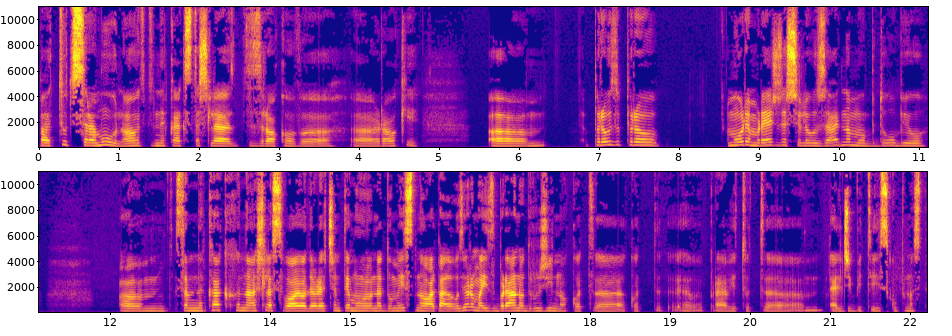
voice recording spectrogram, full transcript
pa tudi sramu, no, nekako sta šla z roko v uh, roki. Um, pravzaprav moram reči, da šele v zadnjem obdobju um, sem nekako našla svojo, da rečem temu, nadomestno ali pa oziroma izbrano družino, kot, uh, kot uh, pravi tudi uh, LGBT skupnost.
